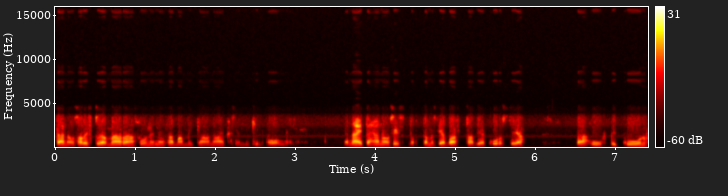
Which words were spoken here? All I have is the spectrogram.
tämän osallistujamäärä on suunnilleen sama, mitä on aikaisemminkin ollut. Ja näitähän on siis tämmöisiä vastaavia kursseja, tämä huhtikuun,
